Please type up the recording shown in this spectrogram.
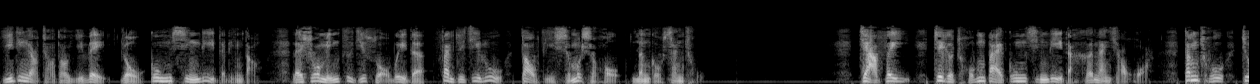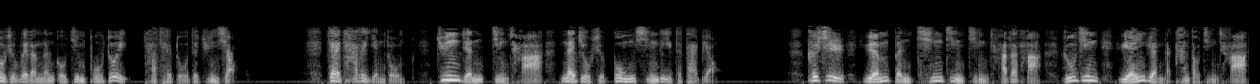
一定要找到一位有公信力的领导，来说明自己所谓的犯罪记录到底什么时候能够删除。贾飞这个崇拜公信力的河南小伙，当初就是为了能够进部队，他才读的军校。在他的眼中，军人、警察那就是公信力的代表。可是原本亲近警察的他，如今远远的看到警察，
